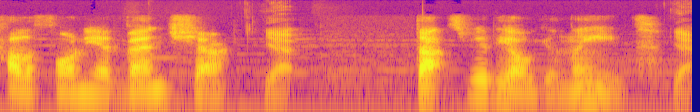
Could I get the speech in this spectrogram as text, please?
California Adventure, Yeah. that's really all you'll need. Yeah.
